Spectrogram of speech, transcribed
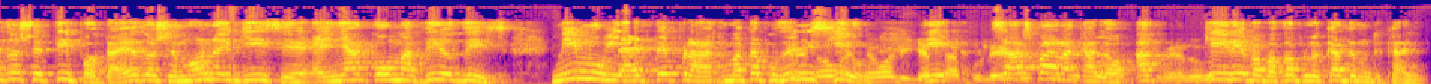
έδωσε τίποτα. Έδωσε μόνο εγγύηση 9,2 δις. Μην μου λέτε πράγματα που δεν ισχύουν. Σας παρακαλώ. Κύριε Παπαδόπουλο, κάντε μου τη χάρη.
